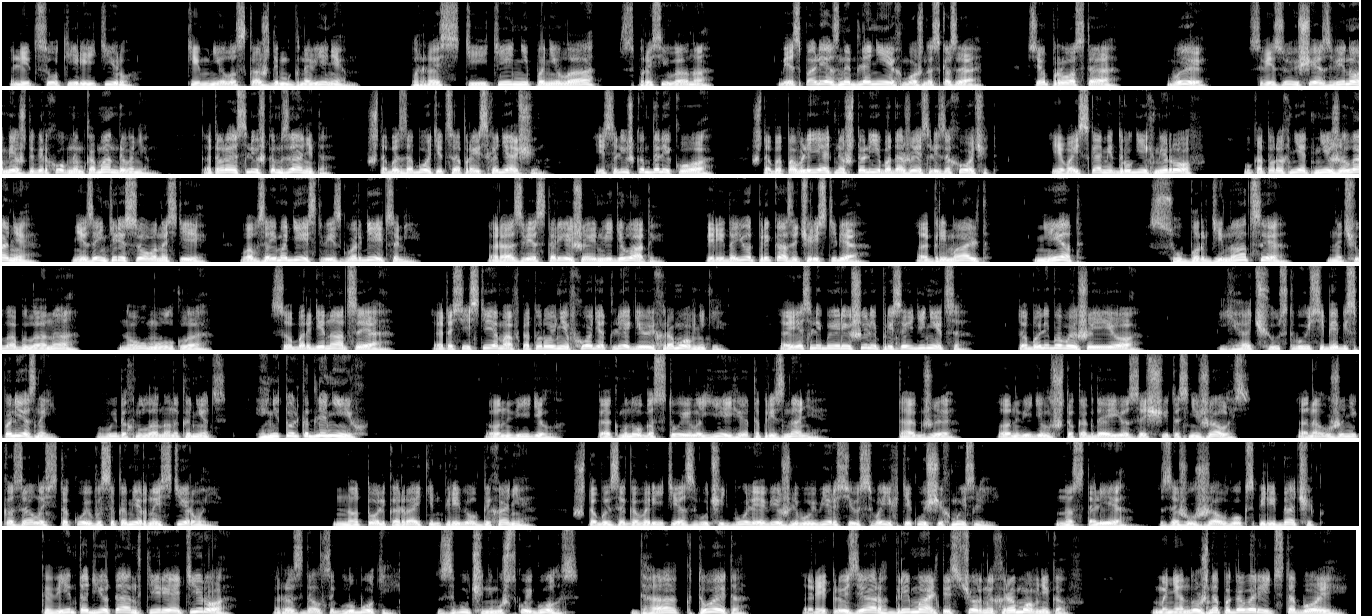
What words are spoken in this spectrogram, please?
Лицо Кири и Тиру темнело с каждым мгновением. «Простите, не поняла?» — спросила она. «Бесполезны для них, можно сказать. Все просто. Вы — связующее звено между верховным командованием, которое слишком занято, чтобы заботиться о происходящем, и слишком далеко, чтобы повлиять на что-либо, даже если захочет, и войсками других миров, у которых нет ни желания, ни заинтересованности во взаимодействии с гвардейцами. Разве старейшая инвигилаты передает приказы через тебя, а Гримальд нет? Субординация? Начала была она, но умолкла. Субординация — это система, в которую не входят легию и храмовники. А если бы и решили присоединиться, то были бы выше ее. Я чувствую себя бесполезной, выдохнула она наконец, и не только для них. Он видел, как много стоило ей это признание. Также он видел, что когда ее защита снижалась, она уже не казалась такой высокомерной стервой. Но только Райкин перевел дыхание, чтобы заговорить и озвучить более вежливую версию своих текущих мыслей. На столе зажужжал вокс-передатчик. «Квинт-адъютант Кириатиро!» — раздался глубокий, звучный мужской голос. «Да, кто это?» «Реклюзиарх Гримальт из черных храмовников. Мне нужно поговорить с тобой.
